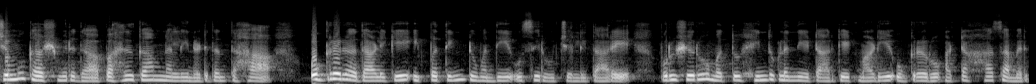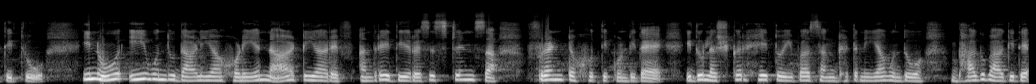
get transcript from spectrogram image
ಜಮ್ಮು ಕಾಶ್ಮೀರದ ಪಹಲ್ಗಾಮ್ನಲ್ಲಿ ನಡೆದಂತಹ ಉಗ್ರರ ದಾಳಿಗೆ ಇಪ್ಪತ್ತೆಂಟು ಮಂದಿ ಉಸಿರು ಚೆಲ್ಲಿದ್ದಾರೆ. ಪುರುಷರು ಮತ್ತು ಹಿಂದೂಗಳನ್ನೇ ಟಾರ್ಗೆಟ್ ಮಾಡಿ ಉಗ್ರರು ಅಟ್ಟಹಾಸ ಮೆರೆದಿದ್ರು. ಇನ್ನು ಈ ಒಂದು ದಾಳಿಯ ಹೊಣೆಯನ್ನ ಟಿಆರ್ಎಫ್ ಅಂದರೆ ದಿ ರೆಸಿಸ್ಟೆನ್ಸ್ ಫ್ರಂಟ್ ಹೊತ್ತಿಕೊಂಡಿದೆ. ಇದು ಲಷ್ಕರ್ ಹೇ ತೊಯ್ಬಾ ಸಂಘಟನೆಯ ಒಂದು ಭಾಗವಾಗಿದೆ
